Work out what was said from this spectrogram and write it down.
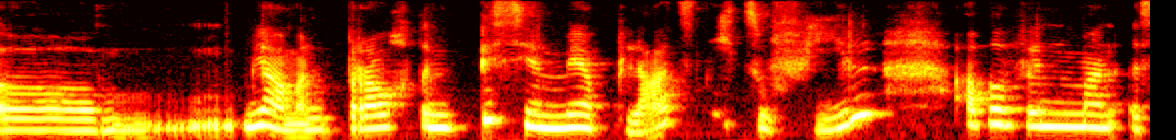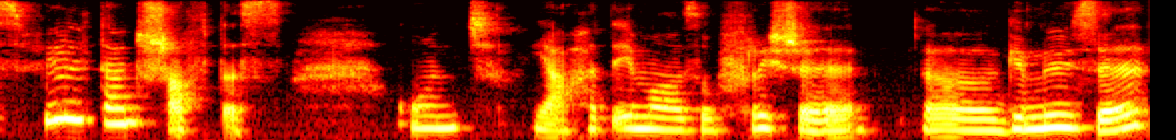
ähm, ja, man braucht ein bisschen mehr Platz, nicht zu viel, aber wenn man es will, dann schafft es und ja, hat immer so frische äh, Gemüse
